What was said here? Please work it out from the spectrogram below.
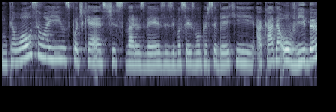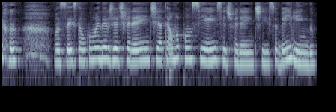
então, ouçam aí os podcasts várias vezes e vocês vão perceber que a cada ouvida vocês estão com uma energia diferente, até uma consciência diferente. Isso é bem lindo.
